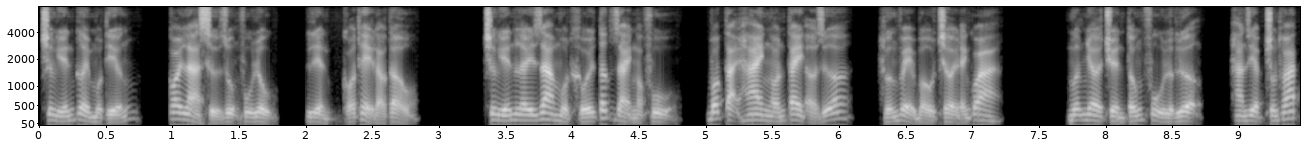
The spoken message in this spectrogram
trương yến cười một tiếng, coi là sử dụng phụ lục liền có thể đào tẩu. Trương yến lấy ra một khối tấc dài ngọc phủ, bóp tại hai ngón tay ở giữa, hướng về bầu trời đánh qua. Mượn nhờ truyền tống phủ lực lượng, hàn diệp trốn thoát,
